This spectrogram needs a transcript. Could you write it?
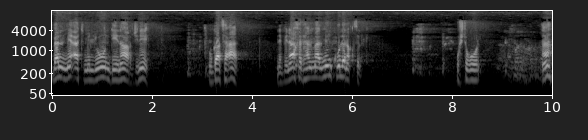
بل مئة مليون دينار جنيه. وقال تعال. نبي ناخذ هالمال منك ولا نقتلك وش تقول؟ ها؟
